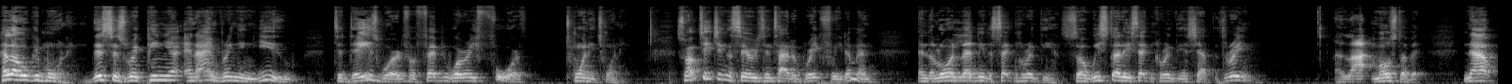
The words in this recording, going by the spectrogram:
Hello, good morning. This is Rick Pina, and I am bringing you today's word for February 4th, 2020. So I'm teaching a series entitled Great Freedom, and, and the Lord led me to Second Corinthians. So we study Second Corinthians chapter 3, a lot, most of it. Now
